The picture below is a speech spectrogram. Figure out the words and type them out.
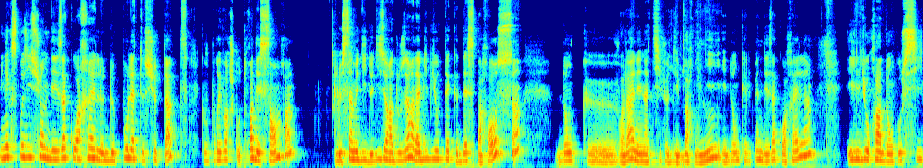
une exposition des aquarelles de Paulette Ciotat, que vous pourrez voir jusqu'au 3 décembre, le samedi de 10h à 12h à la bibliothèque d'Esparos. Donc euh, voilà, elle est native des Baronnies et donc elle peint des aquarelles. Il y aura donc aussi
